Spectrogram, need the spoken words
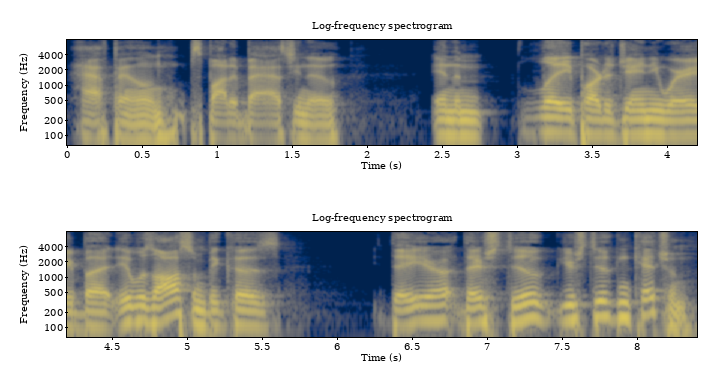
half pound spotted bass, you know, in the late part of January. But it was awesome because they are they're still you still can catch them,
